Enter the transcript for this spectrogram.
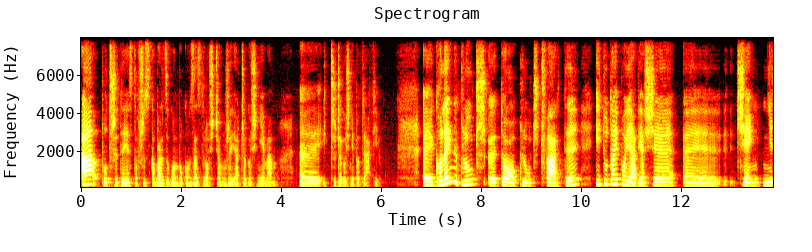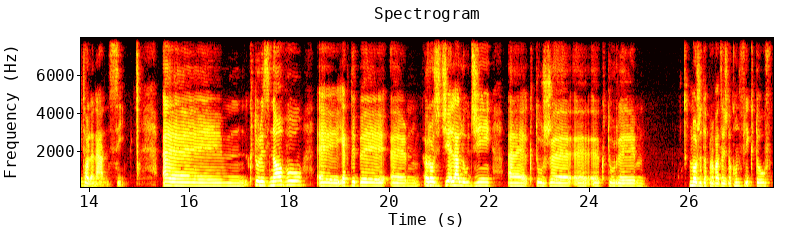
A podszyte jest to wszystko bardzo głęboką zazdrością, że ja czegoś nie mam e, czy czegoś nie potrafię. E, Kolejny klucz to klucz czwarty, i tutaj pojawia się cień nietolerancji, który znowu jak gdyby rozdziela ludzi, którzy, który może doprowadzać do konfliktów,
